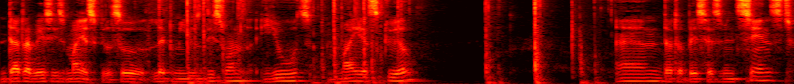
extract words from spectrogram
database is mysql. So let me use this one use mysql. And database has been changed.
